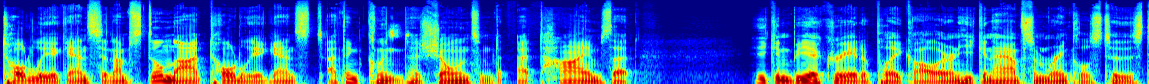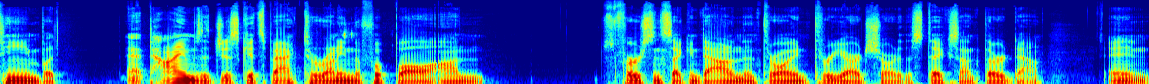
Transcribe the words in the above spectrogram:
totally against it. I'm still not totally against. I think Clint has shown some at times that he can be a creative play caller and he can have some wrinkles to this team, but at times it just gets back to running the football on first and second down and then throwing three yards short of the sticks on third down. And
